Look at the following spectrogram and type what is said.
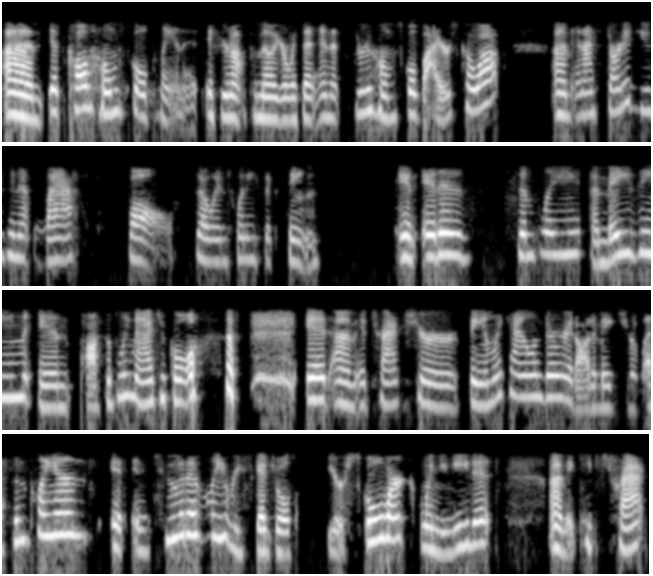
Um, it's called Homeschool Planet if you're not familiar with it, and it's through Homeschool Buyers Co-op. Um, and I started using it last fall, so in 2016. And it is simply amazing and possibly magical. it um it tracks your family calendar, it automates your lesson plans, it intuitively reschedules your schoolwork when you need it. Um, it keeps track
